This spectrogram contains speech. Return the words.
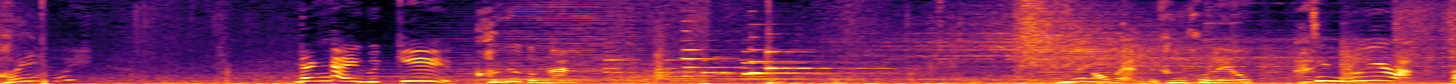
เฮ้ยเฮ้ยนั่นไงวิกกี้เขาอยู่ตรงนั้นนี่เอาแหวนไปคืนเขาเร็ว จริงด้วยอะไป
